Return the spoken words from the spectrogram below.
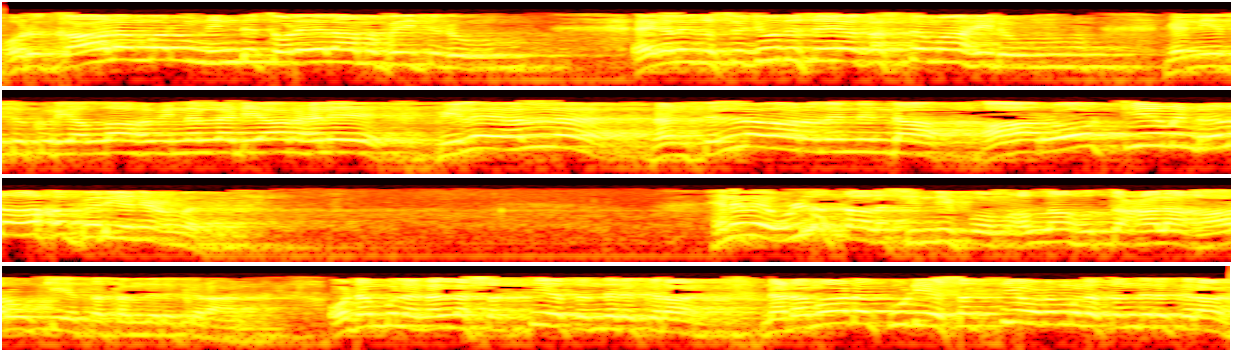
ஒரு காலம் வரும் நின்று தொலையலாம பேசிடும் எங்களுக்கு சுஜூது செய்ய கஷ்டமாகிடும். கண்ணியத்துக்குரிய அல்லாஹுவின் நல்லடியார்களே பிழை அல்ல. நான் செல்ல வாரது என்னென்றா? ஆரோக்கியம் என்றது ஆக பெரிய ஞாபகம் எனவே உள்ளத்தால சிந்திப்போம். அல்லாஹு தாலா ஆரோக்கியத்தை தந்திருக்கிறான். உடம்புல நல்ல சக்தியை தந்திருக்கிறான். நடமாடக்கூடிய சக்தி உடம்புல தந்திருக்கிறான்.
